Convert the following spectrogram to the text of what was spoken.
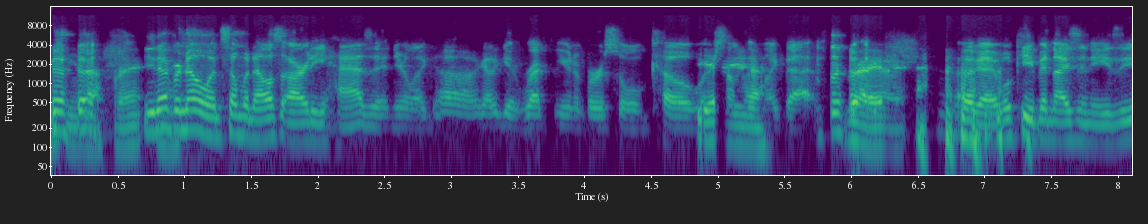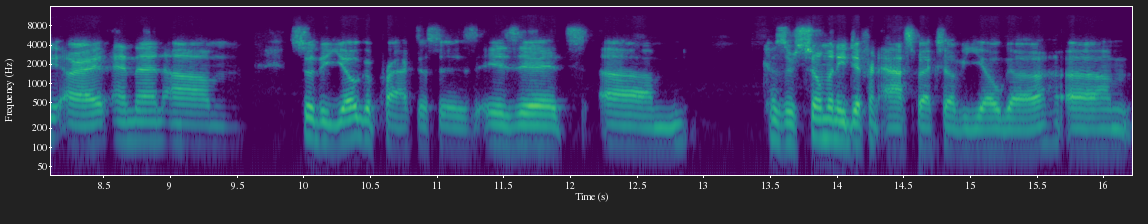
enough, right? You never know when someone else already has it and you're like, oh, I got to get Rec Universal Co. or Yeah, something yeah. like that. right. right. okay, we'll keep it nice and easy. All right. And then, um, so the yoga practices, is it, um, because there's so many different aspects of yoga. Um,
